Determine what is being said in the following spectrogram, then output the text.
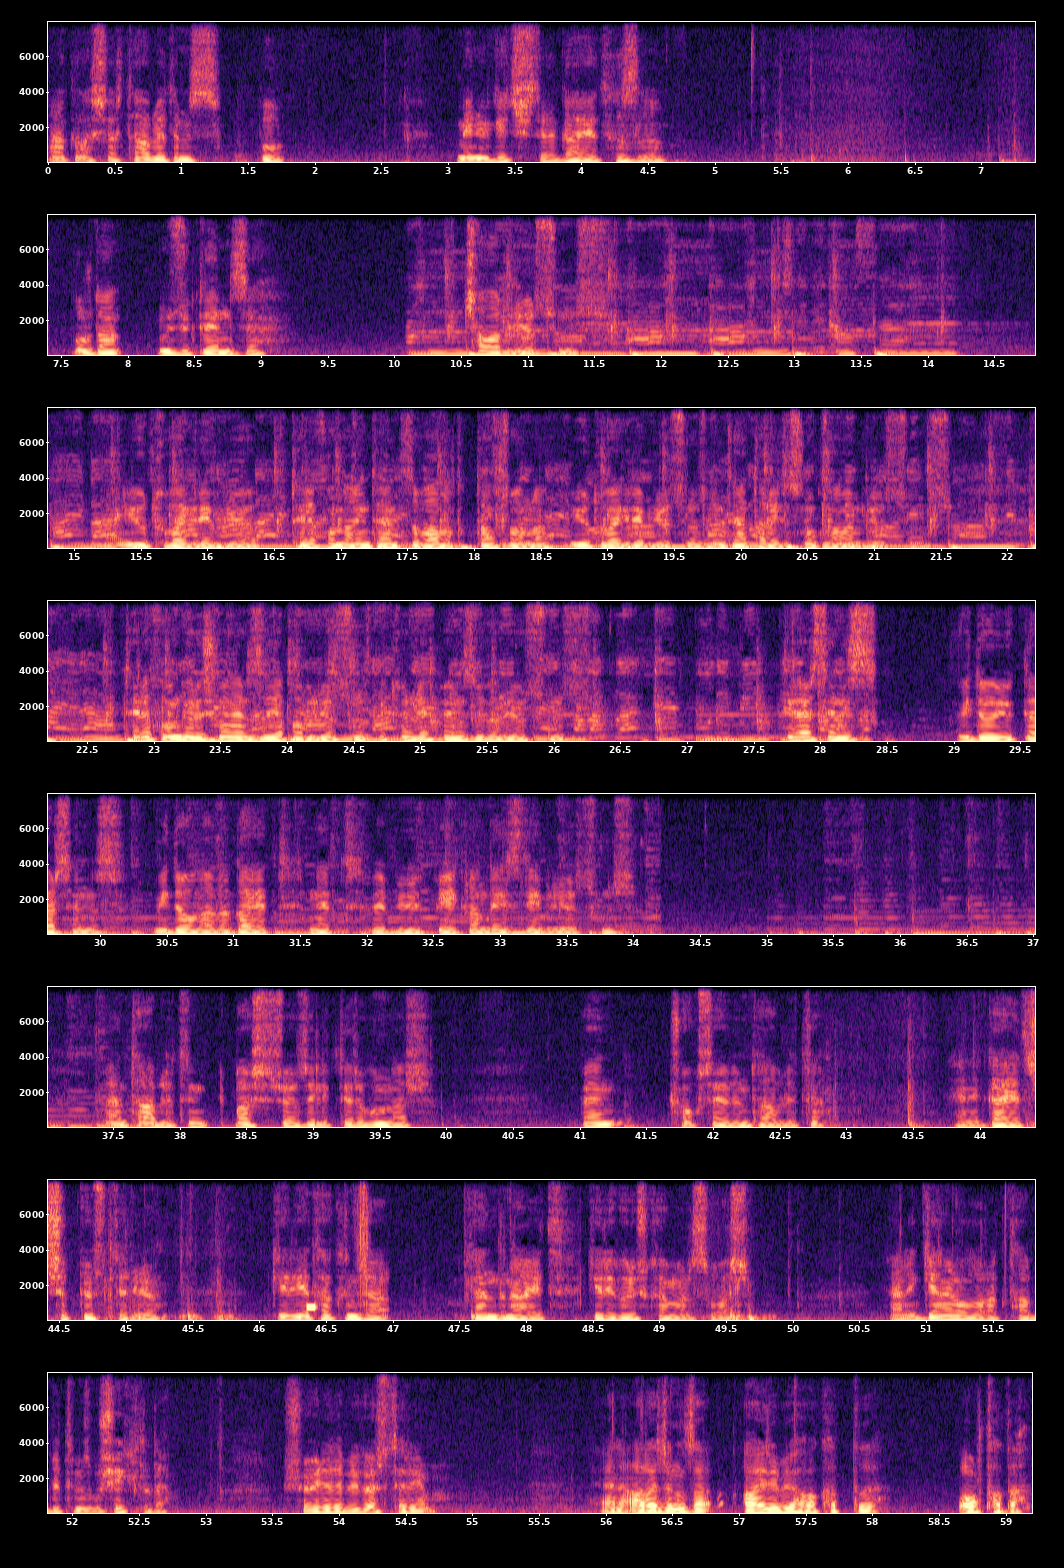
Arkadaşlar tabletimiz bu. Menü geçişleri gayet hızlı. Buradan müziklerinizi çalabiliyorsunuz. Yani YouTube'a girebiliyor. Telefondan internetinize bağladıktan sonra YouTube'a girebiliyorsunuz. İnternet arayıcısını kullanabiliyorsunuz. Telefon görüşmelerinizi yapabiliyorsunuz. Bütün rehberinizi görüyorsunuz. Dilerseniz video yüklerseniz videolarda gayet net ve büyük bir ekranda izleyebiliyorsunuz. Yani tabletin başlıca özellikleri bunlar. Ben çok sevdim tableti. Yani gayet şık gösteriyor. Geriye takınca kendine ait geri görüş kamerası var. Yani genel olarak tabletimiz bu şekilde. Şöyle de bir göstereyim. Yani aracınıza ayrı bir hava kattığı ortada.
